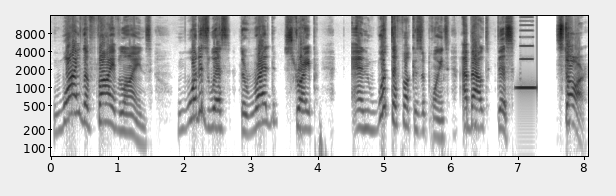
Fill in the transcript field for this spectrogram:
Why the five lines? What is with the red stripe? And what the fuck is the point about this star?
